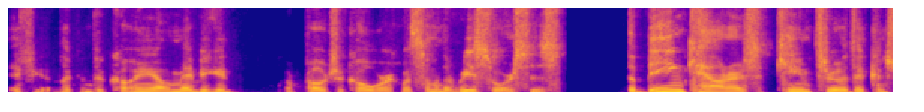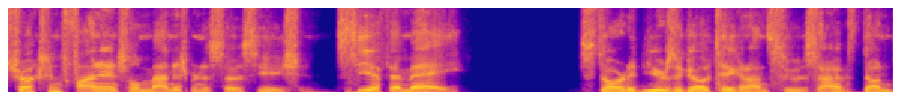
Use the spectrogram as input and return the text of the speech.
If you're looking to, you know, maybe you could approach a co-work with some of the resources. The bean counters came through the Construction Financial Management Association, CFMA, started years ago taking on suicide. I've done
